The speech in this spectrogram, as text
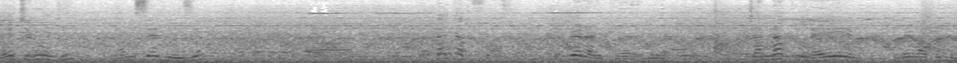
naye kirungi namusevinze tajja kufa embeera likuumira kyanaku naye mbeera kumu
